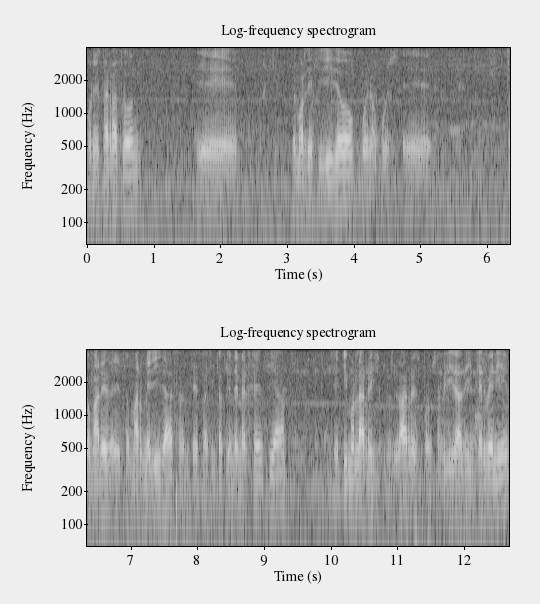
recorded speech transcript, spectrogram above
Por esta razón eh, hemos decidido bueno, pues, eh, tomar, tomar medidas ante esta situación de emergencia, sentimos la, la responsabilidad de intervenir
